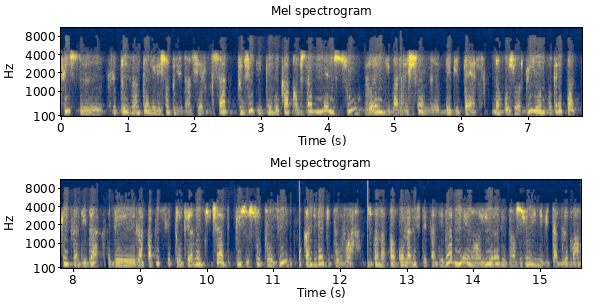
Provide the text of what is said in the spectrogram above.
puisse euh, se présenter à l'élection présidentielle. Ça a toujours été le cas comme ça, même sous le règne du maréchal Bébi Père. Donc aujourd'hui, on ne voudrait pas qu'un candidat de la partie septentrionale du Tchad puisse s'opposer au candidat du pouvoir. Parce qu'on n'a pas encore la liste des candidats, mais euh, il y aura des tensions inévitablement.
